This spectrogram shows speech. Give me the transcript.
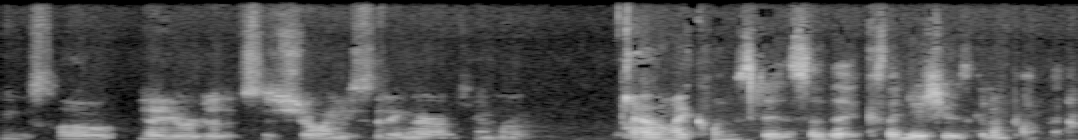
being slow. Yeah, you were just showing you sitting there on camera. Oh, I closed it so that because I knew she was going to pop out.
